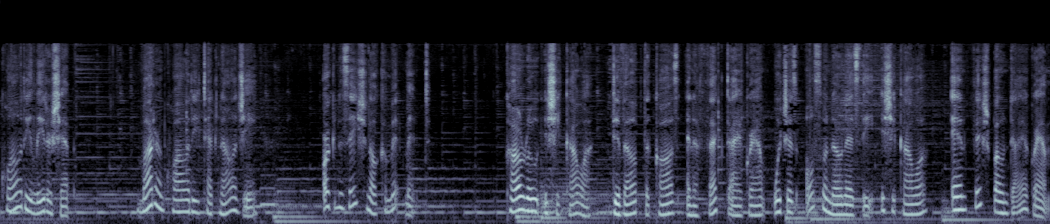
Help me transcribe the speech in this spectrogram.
Quality leadership, modern quality technology, organizational commitment. Kaoru Ishikawa developed the cause and effect diagram, which is also known as the Ishikawa and fishbone diagram.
